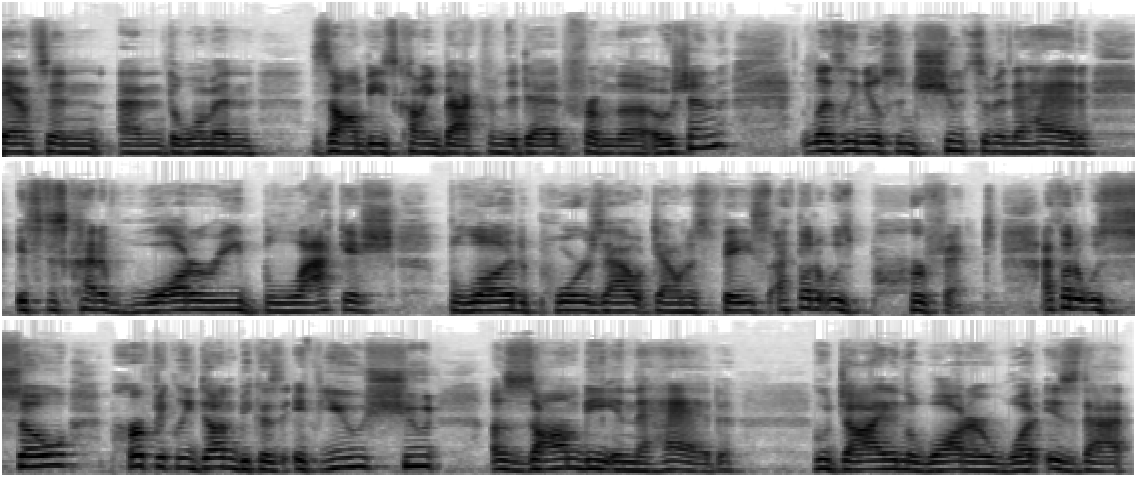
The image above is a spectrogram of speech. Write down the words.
Danson and the woman zombies coming back from the dead from the ocean. Leslie Nielsen shoots him in the head. It's this kind of watery, blackish blood pours out down his face. I thought it was perfect. I thought it was so perfectly done because if you shoot a zombie in the head who died in the water, what is that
